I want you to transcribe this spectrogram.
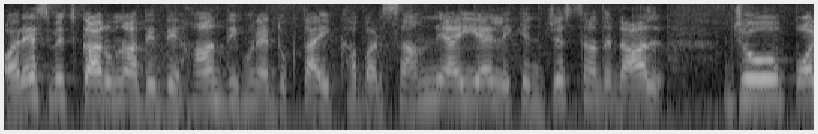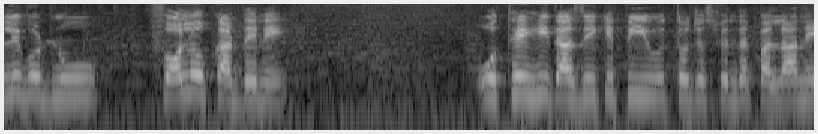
ਔਰ ਇਸ ਵਿਚਕਾਰ ਉਹਨਾਂ ਦੇ ਦੇਹਾਂਤ ਦੀ ਹੁਣੇ ਦੁਖਦਾਈ ਖਬਰ ਸਾਹਮਣੇ ਆਈ ਹੈ। ਲੇਕਿਨ ਜਿਸ ਤਰ੍ਹਾਂ ਦੇ ਨਾਲ ਜੋ ਪਾਲੀਵੁੱਡ ਨੂੰ ਫੋਲੋ ਕਰਦੇ ਨੇ, ਉਥੇ ਹੀ ਦੱਸਦੀ ਕਿ ਪੀਯੂ ਤੋਂ ਜਸਵਿੰਦਰ ਪੱਲਾ ਨੇ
